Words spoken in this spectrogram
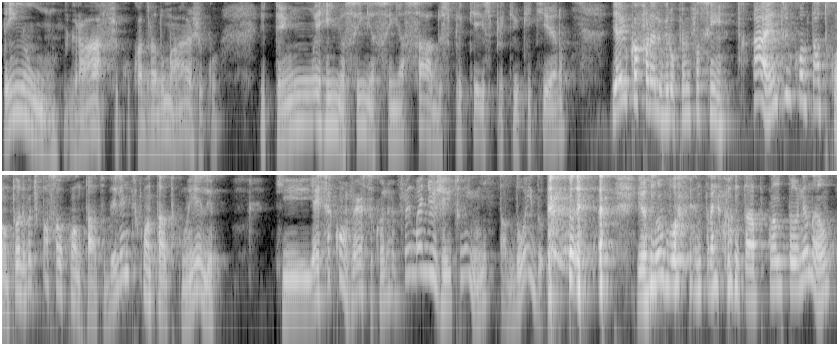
Tem um gráfico, quadrado mágico, e tem um errinho assim, assim, assado. Expliquei, expliquei o que que era. E aí o Cafarelli virou para mim e falou assim, ah, entre em contato com o Antônio, eu vou te passar o contato dele, entre em contato com ele, que e aí você conversa com ele. Eu falei, mas de jeito nenhum, tá doido? eu não vou entrar em contato com o Antônio, não.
